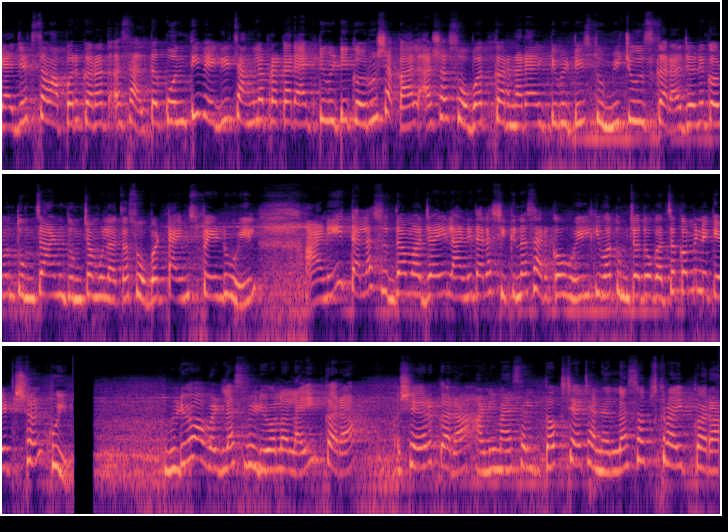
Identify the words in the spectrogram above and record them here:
गॅजेट्सचा वापर करत असाल तर कोणती वेगळी चांगल्या प्रकारे ॲक्टिव्हिटी करू शकाल? अशा सोबत करणाऱ्या ॲक्टिव्हिटीज तुम्ही चूज करा जेणेकरून तुमचा आणि तुमच्या मुलाचा सोबत टाईम स्पेंड होईल. आणि त्याला सुद्धा मजा येईल आणि त्याला शिकण्यासारखं होईल किंवा तुमच्या दोघांचं कम्युनिकेशन होईल. व्हिडिओ आवडल्यास व्हिडिओला लाईक करा शेअर करा आणि मायसेल्फ तक्स या चॅनलला सबस्क्राईब करा.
